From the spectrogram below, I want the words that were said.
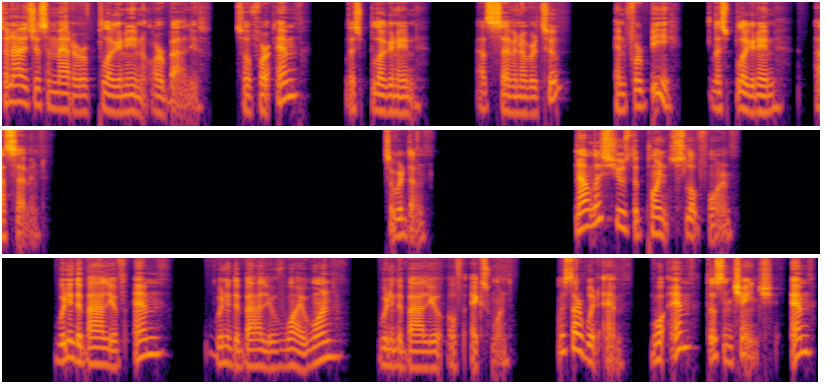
So now it's just a matter of plugging in our values. So for m, let's plug it in as 7 over 2. And for b, let's plug it in as 7. So we're done. Now let's use the point slope form. We need the value of m, we need the value of y1, we need the value of x1. Let's start with m. Well, m doesn't change. m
